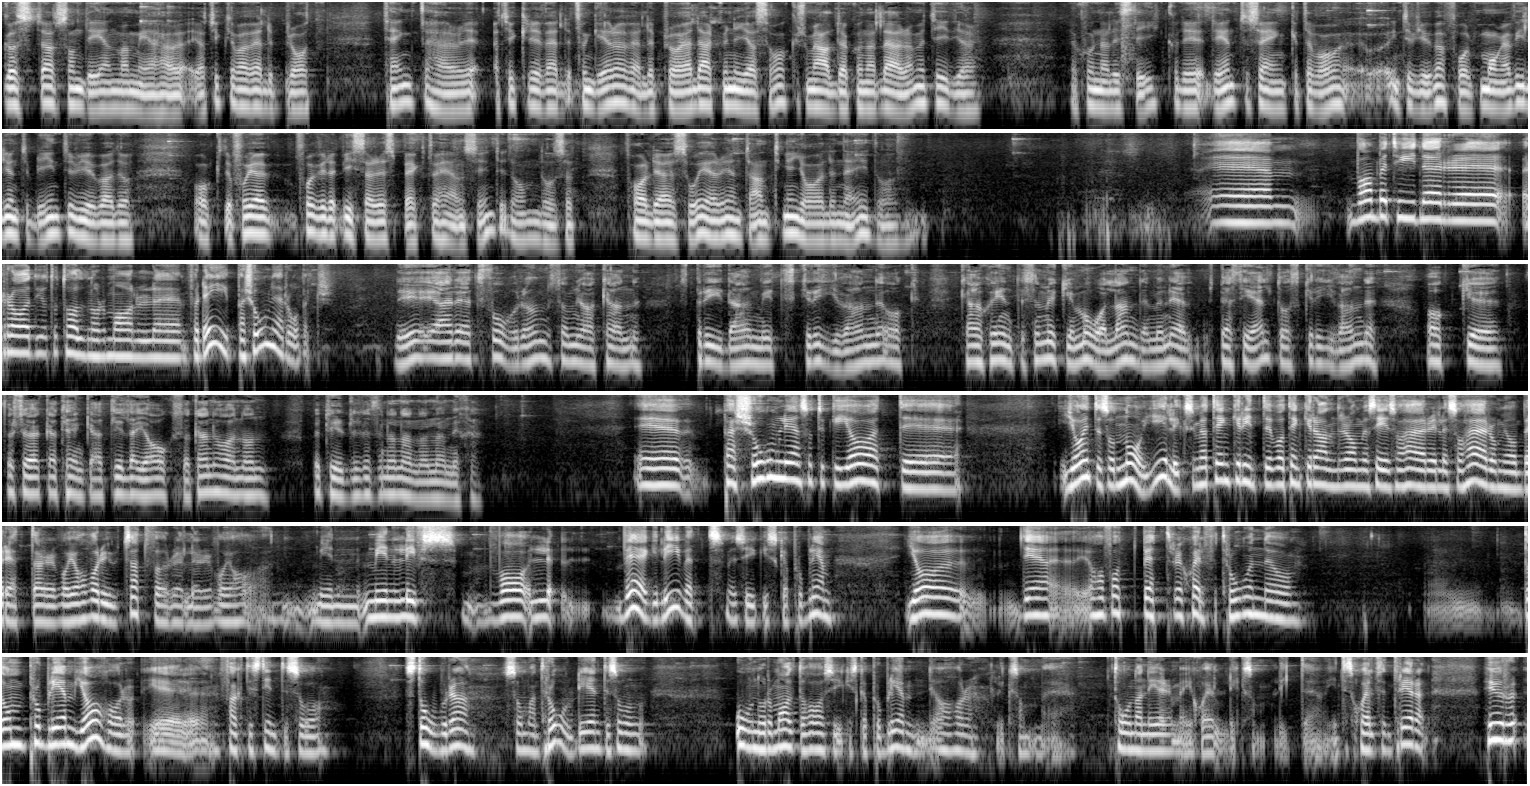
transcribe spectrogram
Gustav Sondén var med här. Jag tyckte det var väldigt bra tänkt det här. Och jag tycker det väldigt, fungerar väldigt bra. Jag har lärt mig nya saker som jag aldrig har kunnat lära mig tidigare. Journalistik och det, det är inte så enkelt att vara, intervjua folk. Många vill ju inte bli intervjuade. Och, och då får, jag, får vi visa respekt och hänsyn till dem. Då, så att farligare så är det inte. Antingen ja eller nej. Då. Um vad betyder eh, Radio Total Normal eh, för dig personligen, Robert? Det är ett forum som jag kan sprida mitt skrivande och kanske inte så mycket målande, men speciellt då skrivande. Och eh, försöka tänka att lilla jag också kan ha någon betydelse för någon annan människa. Eh, personligen så tycker jag att eh, jag är inte så nojig. Liksom. Jag tänker inte vad tänker andra om jag säger så här eller så här om jag berättar vad jag har varit utsatt för eller vad jag min, min, min livsväg i livet med psykiska problem. Jag, det, jag har fått bättre självförtroende och eh, de problem jag har är faktiskt inte så stora som man tror. Det är inte så onormalt att ha psykiska problem. Jag har liksom eh, tonat ner mig själv liksom lite, inte så självcentrerad. Hur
